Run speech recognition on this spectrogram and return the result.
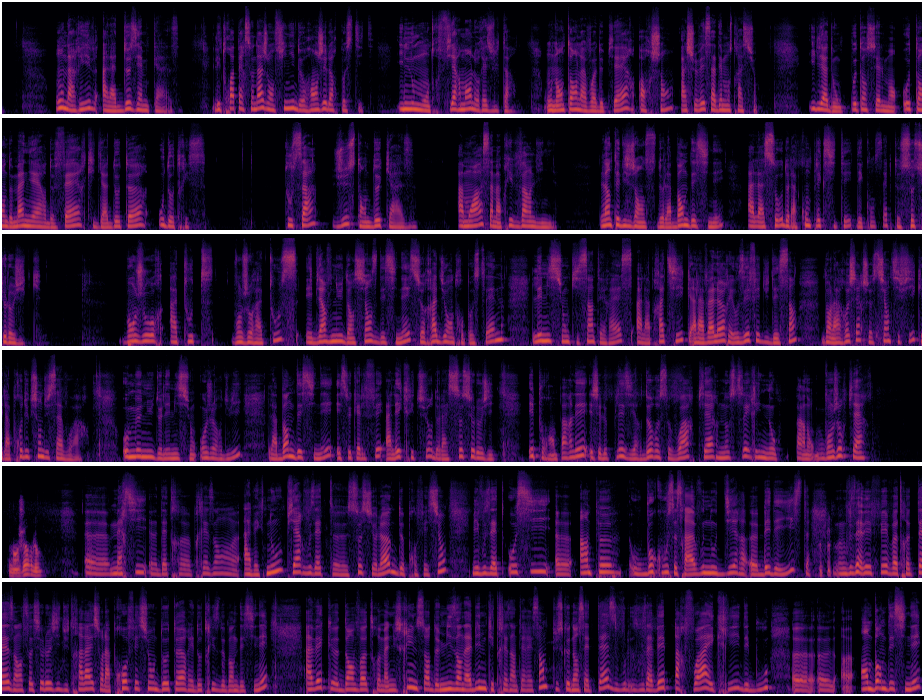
On arrive à la deuxième case. Les trois personnages ont fini de ranger leurs post-it. Ils nous montrent fièrement le résultat. On entend la voix de Pierre, hors champ, achever sa démonstration. Il y a donc potentiellement autant de manières de faire qu'il y a d'auteurs ou d'autrices. Tout ça juste en deux cases. À moi, ça m'a pris 20 lignes. L'intelligence de la bande dessinée à l'assaut de la complexité des concepts sociologiques. Bonjour à toutes Bonjour à tous et bienvenue dans Sciences dessinées sur Radio Anthropocène, l'émission qui s'intéresse à la pratique, à la valeur et aux effets du dessin dans la recherche scientifique et la production du savoir. Au menu de l'émission aujourd'hui, la bande dessinée et ce qu'elle fait à l'écriture de la sociologie. Et pour en parler, j'ai le plaisir de recevoir Pierre Nocerino. Pardon. Bonjour Pierre. Bonjour Lou. Euh, merci euh, d'être euh, présent avec nous. Pierre, vous êtes sociologue de profession, mais vous êtes aussi un peu, ou beaucoup, ce sera à vous de nous dire, bédéiste. vous avez fait votre thèse en sociologie du travail sur la profession d'auteur et d'autrice de bande dessinée, avec dans votre manuscrit une sorte de mise en abîme qui est très intéressante, puisque dans cette thèse, vous, vous avez parfois écrit des bouts en bande dessinée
